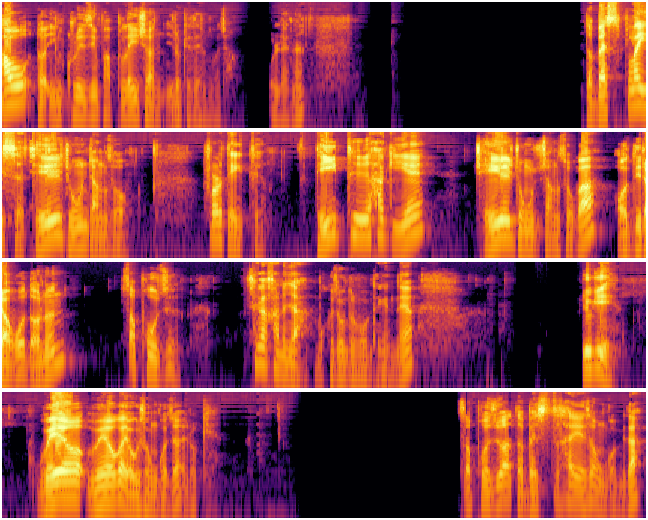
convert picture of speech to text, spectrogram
How the increasing population 이렇게 되는 거죠. 원래는 the best place 제일 좋은 장소 for date 데이트 하기에 제일 좋은 장소가 어디라고 너는 suppose 생각하느냐 뭐 그 정도로 보면 되겠네요. 여기 where where가 여기서 온 거죠. 이렇게 suppose와 the best 사이에서 온 겁니다.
